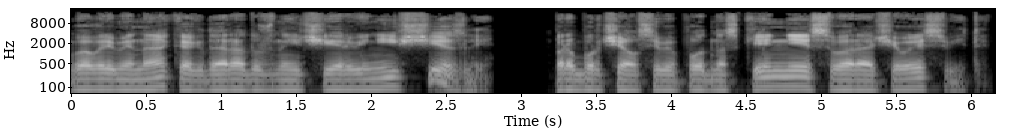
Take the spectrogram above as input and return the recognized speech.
во времена, когда радужные черви не исчезли, пробурчал себе под нос Кенни, сворачивая свиток.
